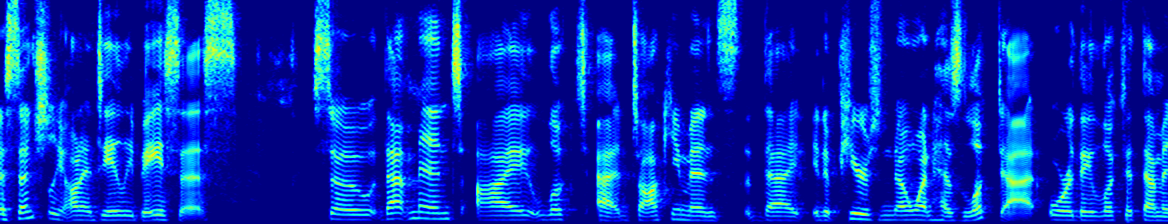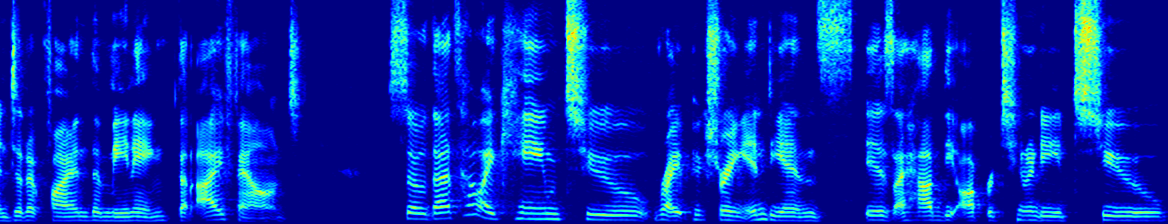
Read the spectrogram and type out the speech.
essentially on a daily basis. So that meant I looked at documents that it appears no one has looked at, or they looked at them and didn't find the meaning that I found. So that's how I came to write Picturing Indians is I had the opportunity to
